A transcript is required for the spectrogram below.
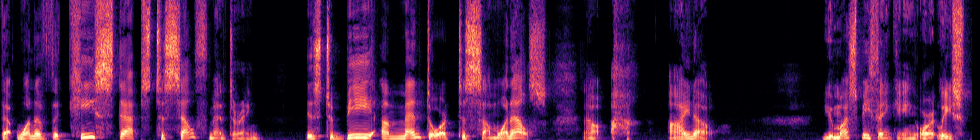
that one of the key steps to self-mentoring is to be a mentor to someone else. Now, I know you must be thinking, or at least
